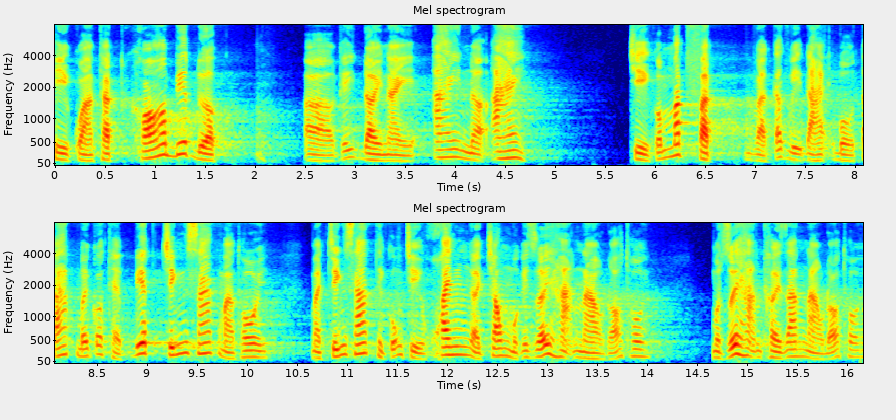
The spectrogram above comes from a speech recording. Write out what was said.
thì quả thật khó biết được ở cái đời này ai nợ ai. Chỉ có mắt phật và các vị đại bồ tát mới có thể biết chính xác mà thôi. Mà chính xác thì cũng chỉ khoanh ở trong một cái giới hạn nào đó thôi. Một giới hạn thời gian nào đó thôi.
